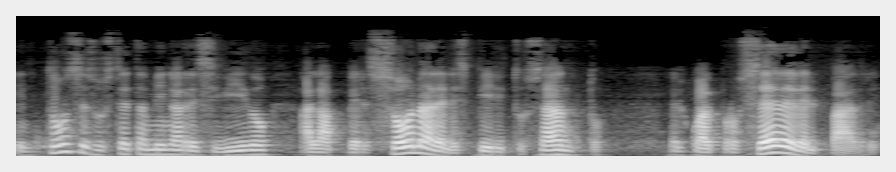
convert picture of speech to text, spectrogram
entonces usted también ha recibido a la persona del Espíritu Santo, el cual procede del Padre.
